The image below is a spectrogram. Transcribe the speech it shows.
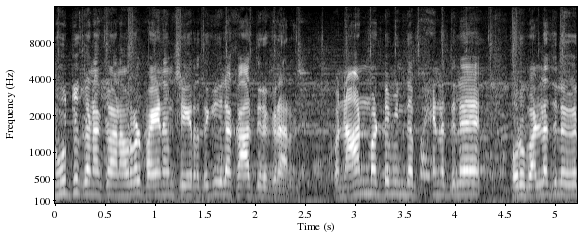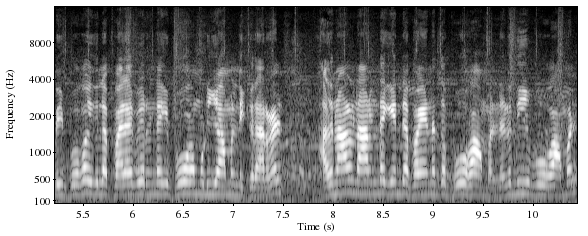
நூற்றுக்கணக்கானவர்கள் பயணம் செய்கிறதுக்கு இதில் காத்திருக்கிறார்கள். இப்போ நான் மட்டும் இந்த பயணத்தில் ஒரு வள்ளத்தில் ஏறி போக இதில் பல பேர் இன்றைக்கு போக முடியாமல் நிற்கிறார்கள். அதனால் நான் இன்றைக்கு இந்த பயணத்தை போகாமல் நெடுந்தீவு போகாமல்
